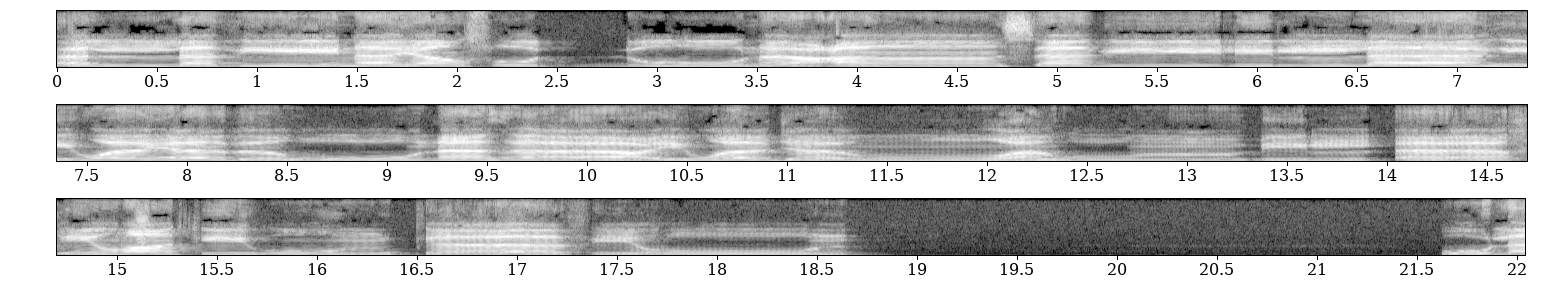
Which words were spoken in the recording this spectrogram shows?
الذين يصدون عن سبيل الله ويبغونها عوجا وهم بالآخرة هم كافرون أولئك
